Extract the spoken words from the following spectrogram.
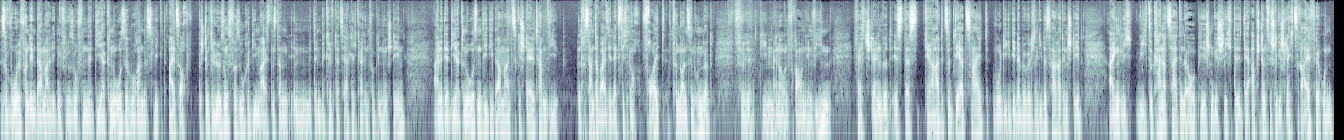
sowohl von den damaligen Philosophen eine Diagnose, woran das liegt, als auch bestimmte Lösungsversuche, die meistens dann im, mit dem Begriff der Zärtlichkeit in Verbindung stehen. Eine der Diagnosen, die die damals gestellt haben, die interessanterweise letztlich noch Freud für 1900 für die Männer und Frauen in Wien feststellen wird, ist, dass gerade zu der Zeit, wo die Idee der bürgerlichen Liebesheirat entsteht, eigentlich wie zu keiner Zeit in der europäischen Geschichte der Abstand zwischen Geschlechtsreife und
